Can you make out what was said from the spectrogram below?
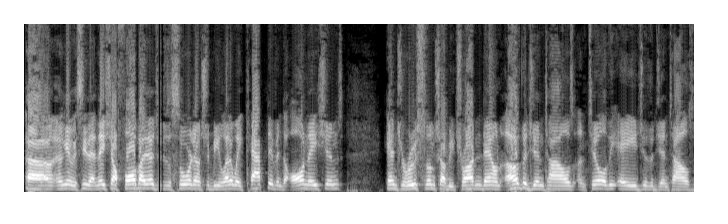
Uh, again, we see that. And they shall fall by the edge of the sword and shall be led away captive into all nations. And Jerusalem shall be trodden down of the Gentiles until the age of the Gentiles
